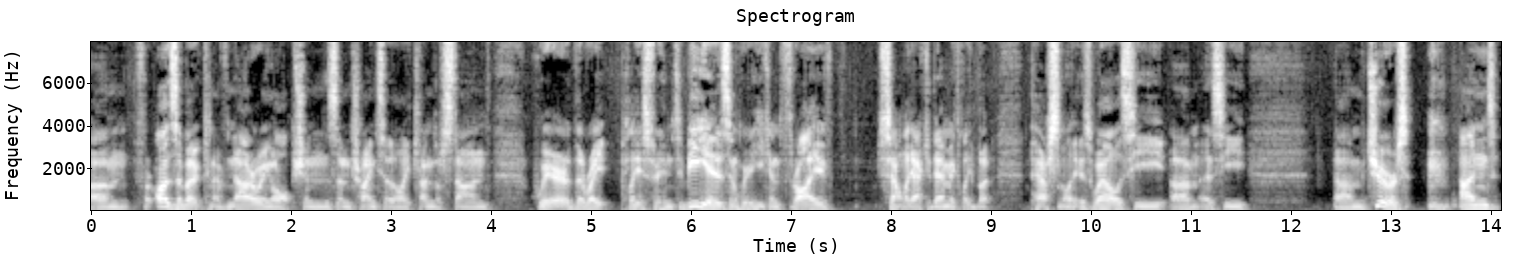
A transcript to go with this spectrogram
um, for us about kind of narrowing options and trying to like understand where the right place for him to be is and where he can thrive, certainly academically, but personally as well as he um, as he um, matures, and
